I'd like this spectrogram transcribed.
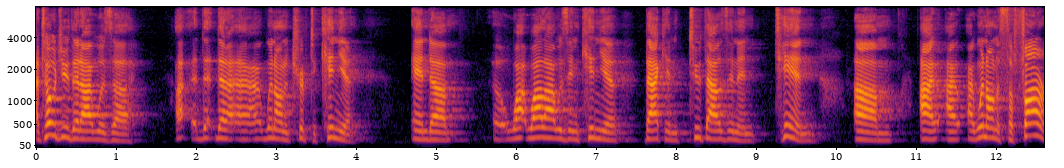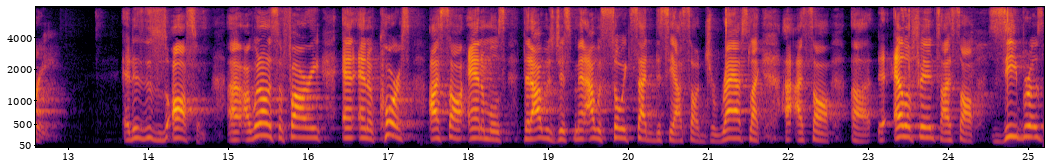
I told you that I was. Uh, I, that, that I went on a trip to Kenya, and um, uh, while, while I was in Kenya back in 2010, um, I, I, I, went on a safari. And this, this is awesome. I, I went on a safari, and, and of course, I saw animals that I was just, man, I was so excited to see. I saw giraffes, like I, I saw uh, elephants, I saw zebras,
